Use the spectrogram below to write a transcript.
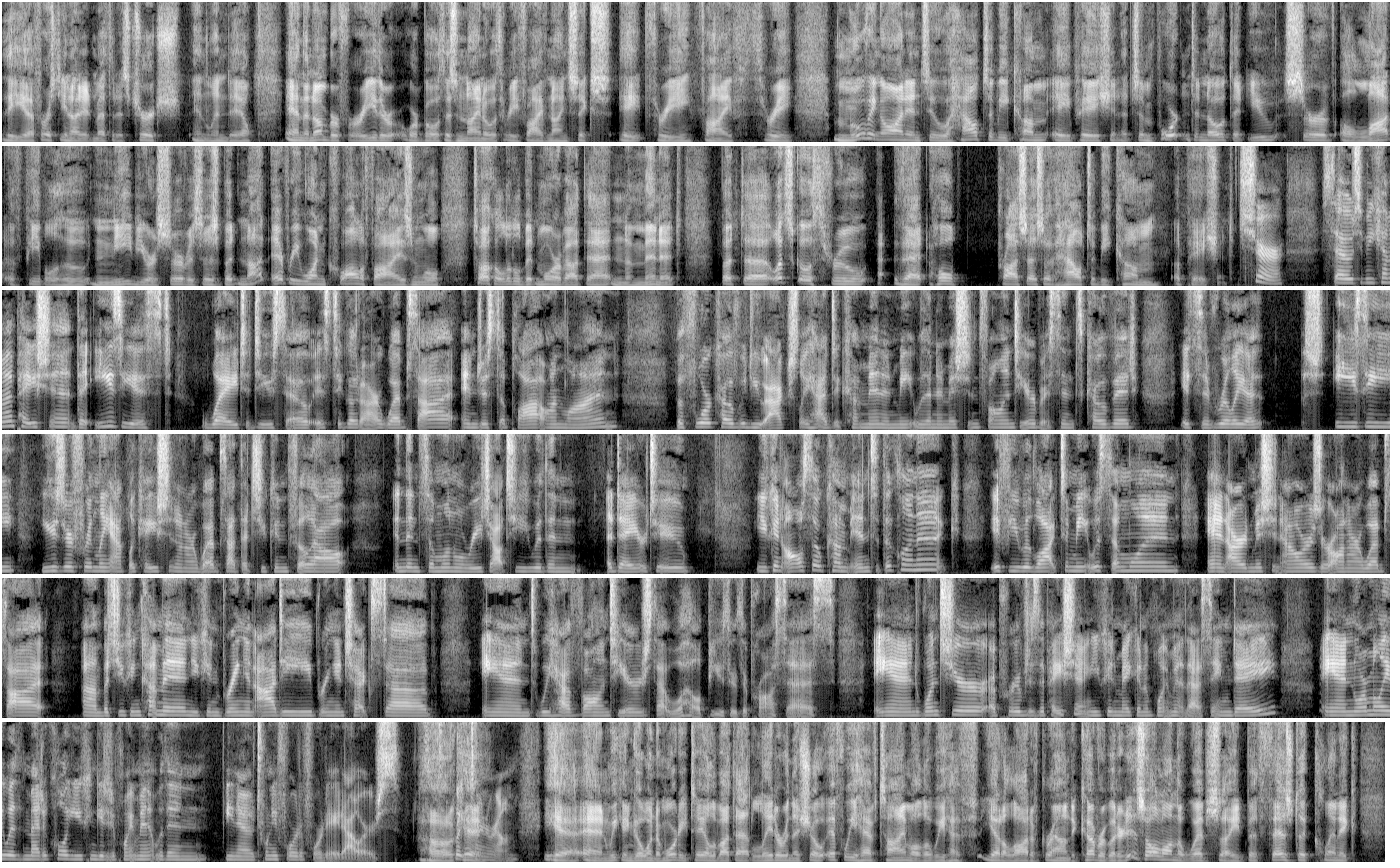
the uh, First United Methodist Church in Lindale. And the number for either or both is 903 596 8353. Moving on into how to become a patient, it's important to note that you serve a lot of people who need your services, but not everyone qualifies. And we'll talk a little bit more about that in a minute. But uh, let's go through that whole process of how to become a patient. Sure. So, to become a patient, the easiest way to do so is to go to our website and just apply online. Before COVID, you actually had to come in and meet with an admissions volunteer, but since COVID, it's a really a easy, user-friendly application on our website that you can fill out and then someone will reach out to you within a day or two. You can also come into the clinic if you would like to meet with someone, and our admission hours are on our website. Um, but you can come in, you can bring an ID, bring a check stub, and we have volunteers that will help you through the process. And once you're approved as a patient, you can make an appointment that same day. And normally with medical, you can get an appointment within, you know, 24 to 48 hours. So it's a quick Okay. turnaround. Yeah, and we can go into more detail about that later in the show if we have time, although we have yet a lot of ground to cover. But it is all on the website,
